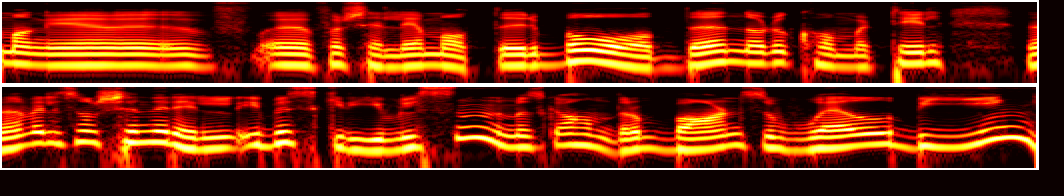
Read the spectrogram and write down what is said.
mange eh, forskjellige måter. Både når det kommer til Den er veldig sånn generell i beskrivelsen, men skal handle om barns well-being.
